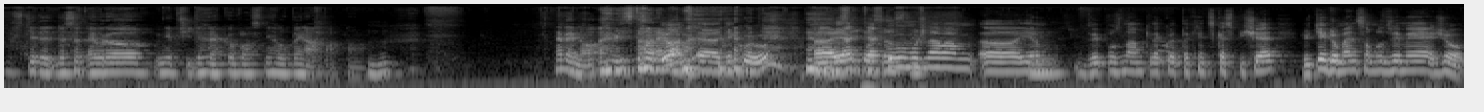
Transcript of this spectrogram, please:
prostě 10 euro mně přijde jako vlastně hloupý nápad. No. Mm-hmm. Nevím, no, víc toho nemám. Jo, eh, děkuju. Eh, jak, jak tomu možná mám uh, jenom hmm. dvě poznámky takové technické spíše, že těch domén samozřejmě, že jo,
